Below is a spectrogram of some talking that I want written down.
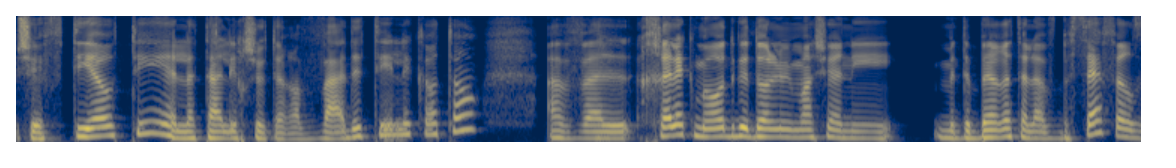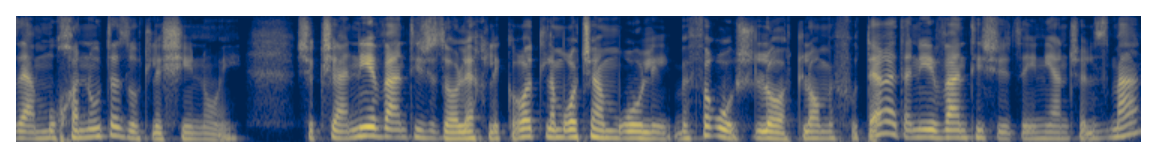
שהפתיע אותי, אלא תהליך שיותר עבדתי לקראתו, אבל חלק מאוד גדול ממה שאני מדברת עליו בספר זה המוכנות הזאת לשינוי. שכשאני הבנתי שזה הולך לקרות, למרות שאמרו לי בפירוש, לא, את לא מפוטרת, אני הבנתי שזה עניין של זמן,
